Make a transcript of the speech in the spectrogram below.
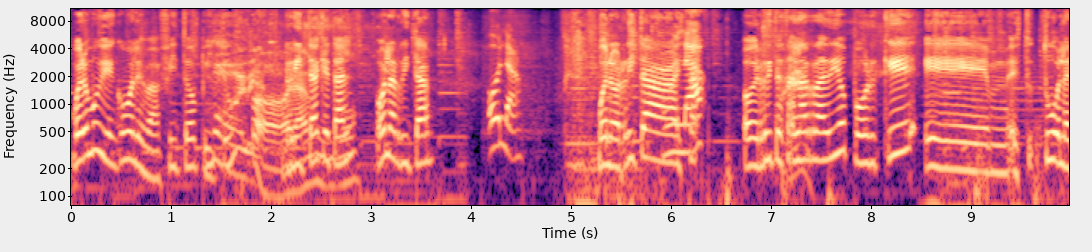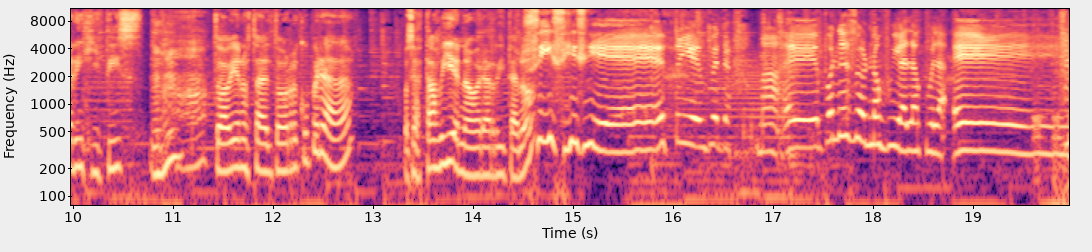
Bueno, muy bien, ¿cómo les va, Fito, Pitu? Muy bien. Rita, ¿qué tal? Hola, Rita. Hola. Bueno, Rita Hola. está. Hoy Rita está en la radio porque eh, tuvo laringitis. Todavía no está del todo recuperada. O sea, estás bien ahora, Rita, ¿no? Sí, sí, sí, eh, estoy enferma. Ma, eh, por eso no fui a la escuela. Eh,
